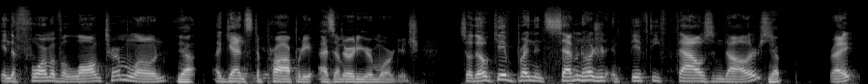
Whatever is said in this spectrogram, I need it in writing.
in the form of a long-term loan yeah. against the property as a 30 year mortgage. So they'll give Brendan $750,000. Yep. Right?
